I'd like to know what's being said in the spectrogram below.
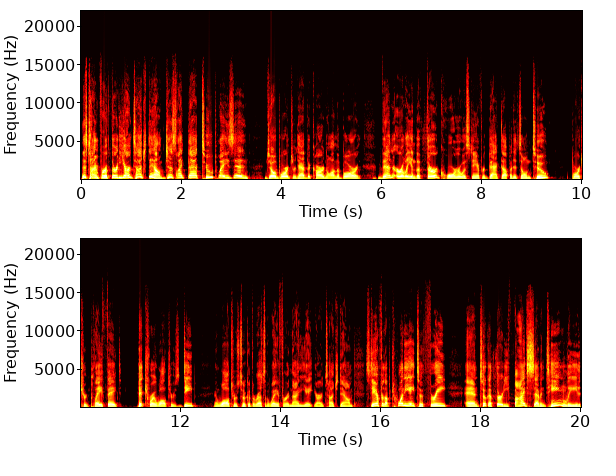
this time for a 30 yard touchdown. Just like that, two plays in, Joe Borchard had the Cardinal on the board. Then early in the third quarter, with Stanford backed up at its own two, Borchard play faked, hit Troy Walters deep, and Walters took it the rest of the way for a 98 yard touchdown. Stanford up 28 to 3 and took a 35 17 lead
